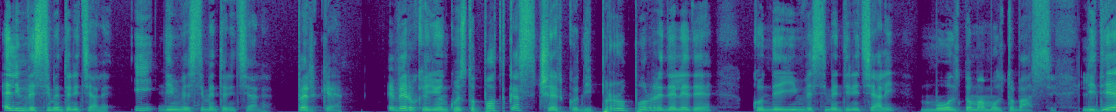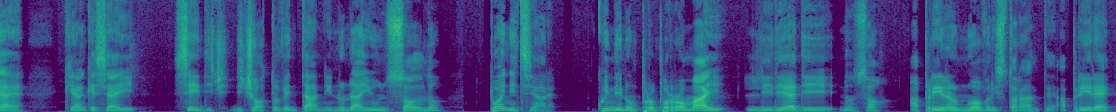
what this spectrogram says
è l'investimento iniziale. I di investimento iniziale. Perché? È vero che io in questo podcast cerco di proporre delle idee con degli investimenti iniziali molto ma molto bassi. L'idea è che anche se hai 16, 18, 20 anni non hai un soldo, puoi iniziare. Quindi non proporrò mai l'idea di, non so, aprire un nuovo ristorante, aprire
